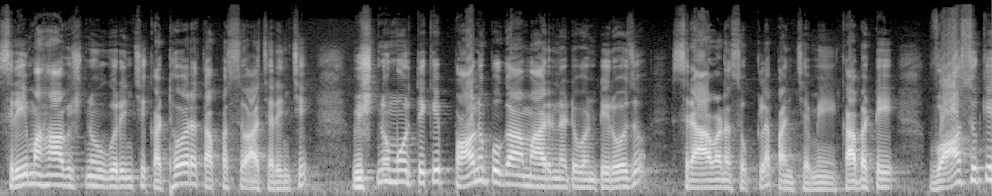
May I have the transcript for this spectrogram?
శ్రీ మహావిష్ణువు గురించి కఠోర తపస్సు ఆచరించి విష్ణుమూర్తికి పానుపుగా మారినటువంటి రోజు శ్రావణ శుక్ల పంచమి. కాబట్టి వాసుకి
